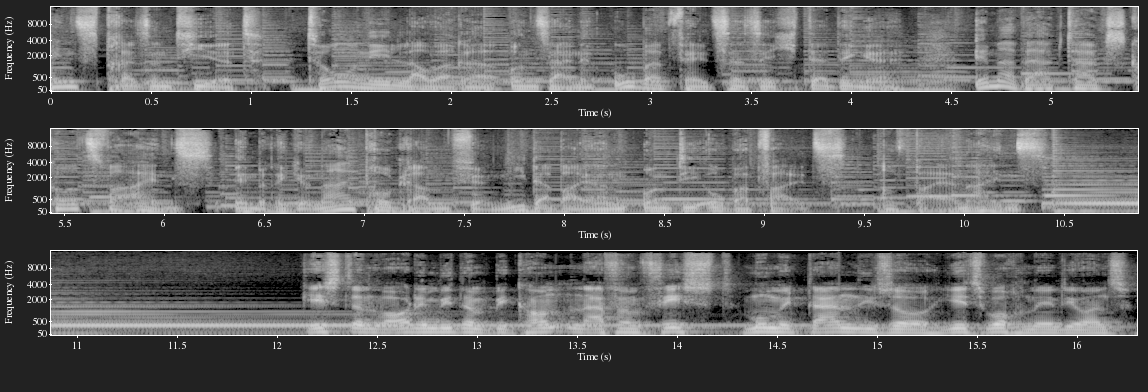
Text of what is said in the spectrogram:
1 präsentiert Toni Lauerer und seine Oberpfälzer Sicht der Dinge. Immer werktags kurz vor 1 im Regionalprogramm für Niederbayern und die Oberpfalz auf Bayern 1. Gestern war ich mit einem Bekannten auf einem Fest. Momentan ist er jedes Wochenende eins.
